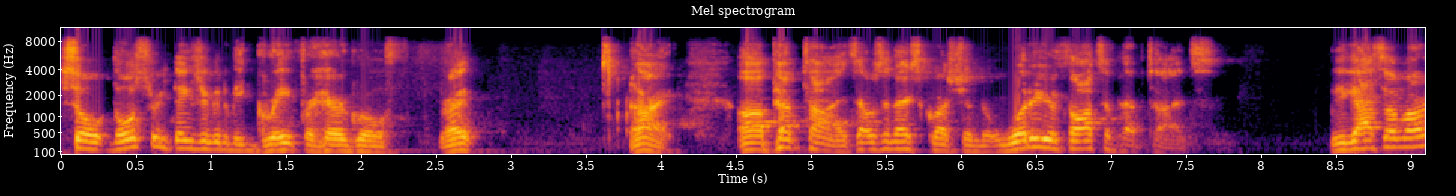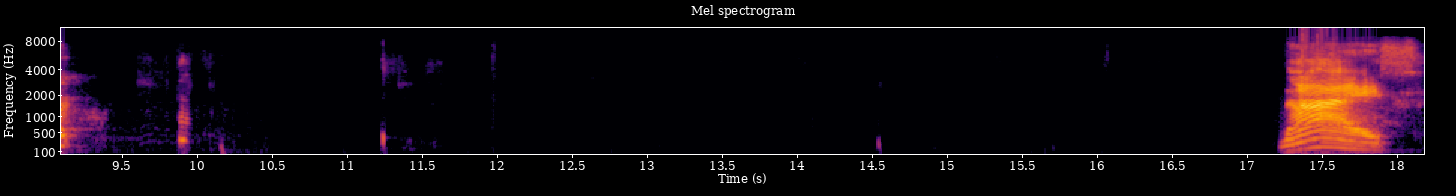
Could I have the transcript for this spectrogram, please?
So those three things are going to be great for hair growth, right? All right. Uh, peptides. That was the next question. What are your thoughts on peptides? You got some, Art? Nice.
